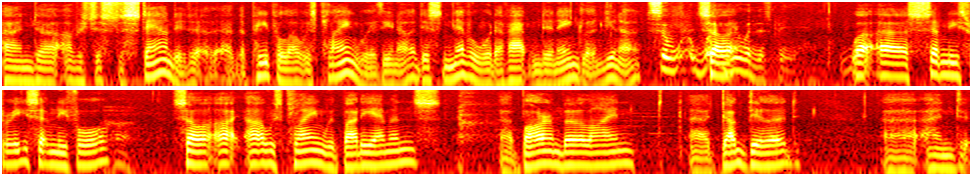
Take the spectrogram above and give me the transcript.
And uh, I was just astounded at, at the people I was playing with, you know. This never would have happened in England, you know. So wh- what So, uh, year would this be? Well, uh, 73, 74. Uh-huh. So I, I was playing with Buddy Emmons, uh, Byron Berline, uh, Doug Dillard, uh, and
